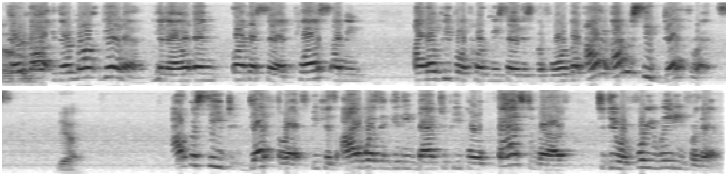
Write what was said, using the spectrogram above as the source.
They're Um, not. They're not gonna. You know. And like I said, plus, I mean, I know people have heard me say this before, but I, I received death threats. Yeah. I received death threats because I wasn't getting back to people fast enough to do a free reading for them.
